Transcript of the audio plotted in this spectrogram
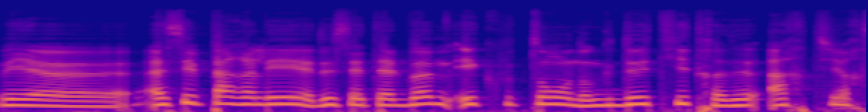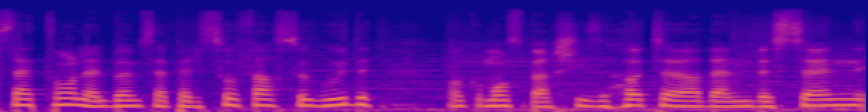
Mais euh, assez parlé de cet album, écoutons donc deux titres de Arthur Satan. L'album s'appelle So Far So Good. On commence par She's Hotter Than the Sun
